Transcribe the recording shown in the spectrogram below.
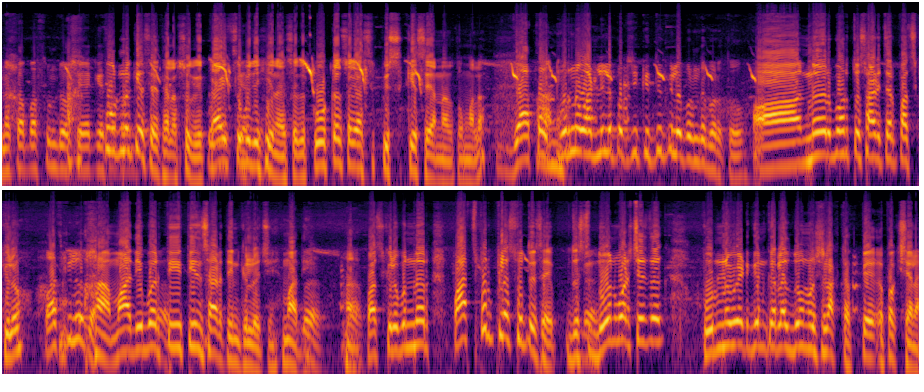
नकापासून पूर्ण केस आहे त्याला सगळे. काहीच म्हणजे हे नाही सगळं. टोटल सगळे असे पीस केस येणार तुम्हाला. पूर्ण वाढलेले पक्षी किती किलो पर्यंत भरतो? अं, नर भरतो साडेचार पाच किलो. पाच किलो हा मादी भरती तीन साडेतीन किलोची मादी. बरं. हा पाच किलो पण नर पाच पण प्लस होते साहेब. जसं दोन वर्षाचं पूर्ण वेट गेन करायला दोन वर्ष लागतात पे- पक्ष्याला.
